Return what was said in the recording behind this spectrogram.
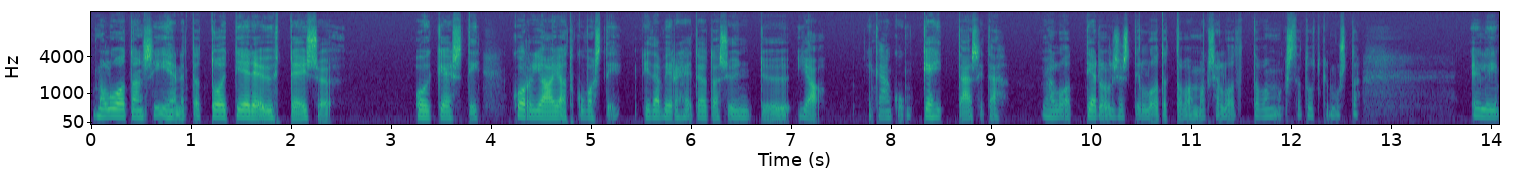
mä luotan siihen, että toi tiedeyhteisö oikeasti korjaa jatkuvasti niitä virheitä, joita syntyy ja ikään kuin kehittää sitä yhä luot, tiedollisesti luotettavammaksi ja luotettavammaksi sitä tutkimusta. Eli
